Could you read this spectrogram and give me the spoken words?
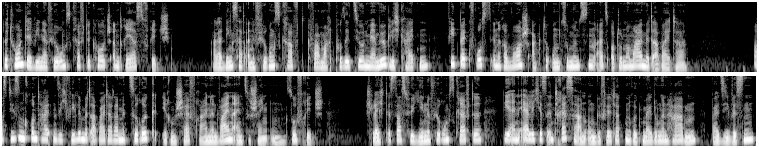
betont der Wiener Führungskräftecoach Andreas Fritsch. Allerdings hat eine Führungskraft qua Machtposition mehr Möglichkeiten, Feedbackfrust in Revancheakte umzumünzen als Otto Normalmitarbeiter. Aus diesem Grund halten sich viele Mitarbeiter damit zurück, ihrem Chef reinen Wein einzuschenken, so Fritsch. Schlecht ist das für jene Führungskräfte, die ein ehrliches Interesse an ungefilterten Rückmeldungen haben, weil sie wissen,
